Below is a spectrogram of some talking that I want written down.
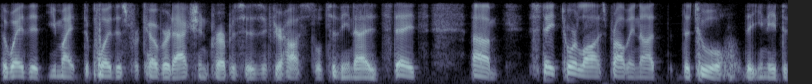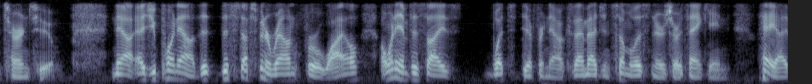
the way that you might deploy this for covert action purposes if you're hostile to the United States, um, state tort law is probably not the tool that you need to turn to. Now, as you point out, th- this stuff's been around for a while. I want to emphasize what's different now because I imagine some listeners are thinking, "Hey, I,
